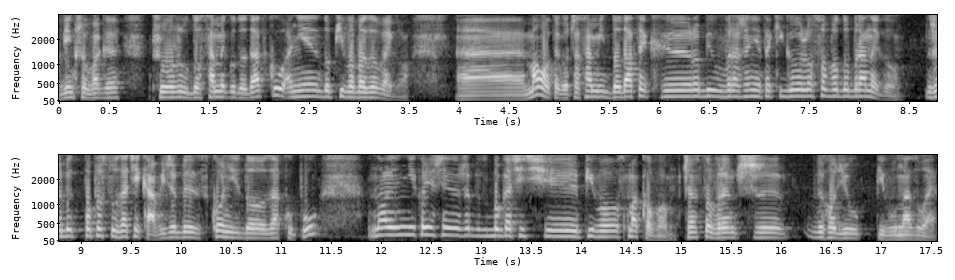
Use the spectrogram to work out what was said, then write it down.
większą wagę przyłożył do samego dodatku, a nie do piwa bazowego. E, mało tego, czasami dodatek y, robił wrażenie takiego losowo dobranego, żeby po prostu zaciekawić, żeby skłonić do zakupu, no ale niekoniecznie, żeby wzbogacić piwo smakowo. Często wręcz wychodził piwu na złe.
